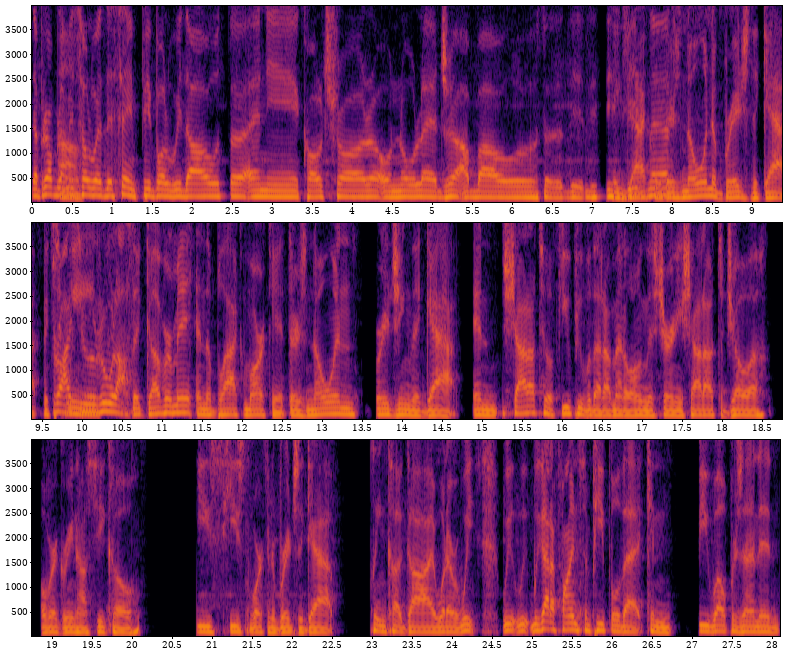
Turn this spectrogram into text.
The problem is Um, always the same. People without uh, any culture or knowledge about uh, the, the, this Exactly. business. There's no one to bridge the gap Try between to rule us. the government and the black market. There's no one bridging the gap. And shout out to a few people that I met along this journey. Shout out to Joa over at Greenhouse Eco. He's he's working to bridge the gap. Clean cut guy, whatever. We we we, we got to find some people that can be well presented,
